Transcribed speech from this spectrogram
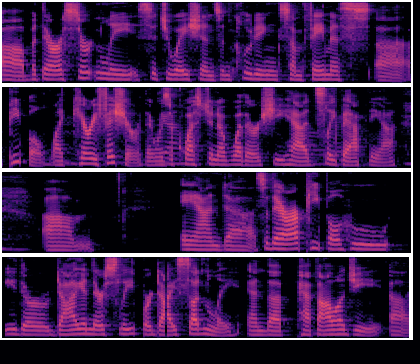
Uh, but there are certainly situations, including some famous uh, people like Carrie Fisher. There was a Mm-hmm. Question of whether she had Oh, sleep right. apnea. Mm. Um, and uh, so there are people who either die in their sleep or die suddenly, and the pathology uh,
